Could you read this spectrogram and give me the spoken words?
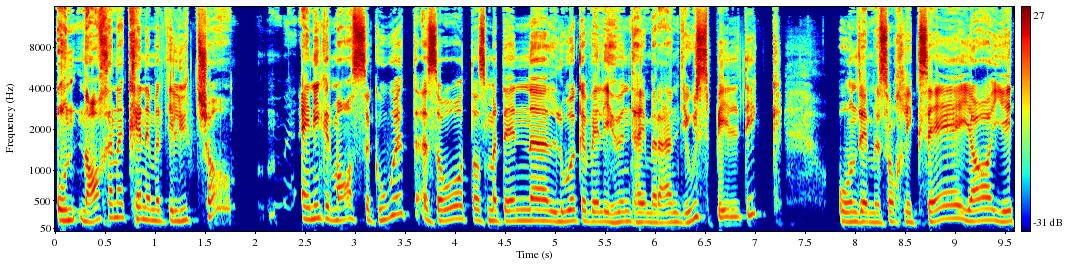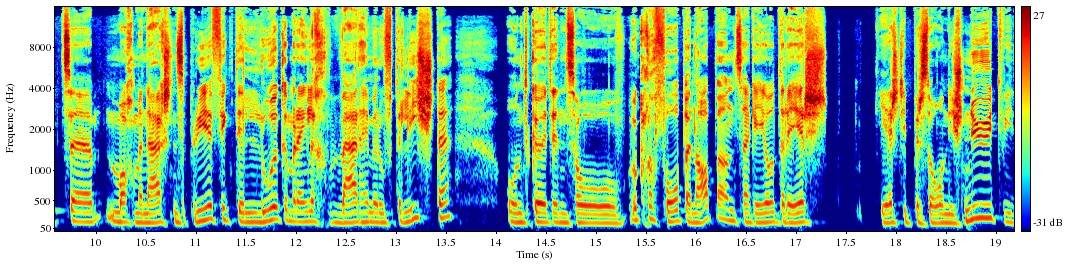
Und nachher kennen wir die Leute schon einigermaßen gut, so dass wir dann äh, schauen, welche Hunde haben wir in die Ausbildung und wenn wir so ein bisschen sehen, ja, jetzt äh, machen wir nächstens Prüfung, dann schauen wir eigentlich, wer haben wir auf der Liste und gehen dann so wirklich von oben ab und sagen, ja, der erste die erste Person ist nichts, wie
